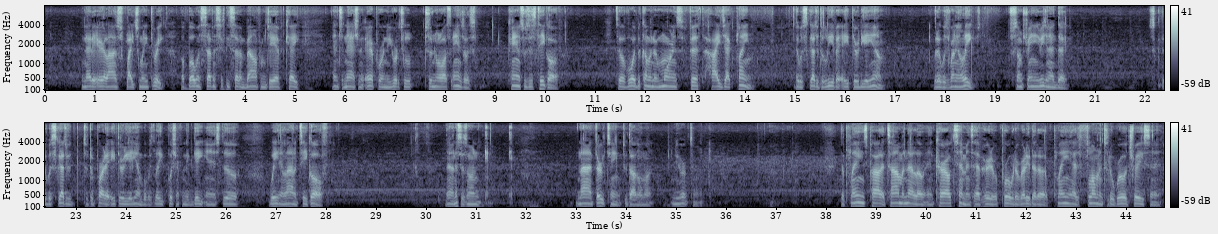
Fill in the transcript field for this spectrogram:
United Airlines Flight 23, a Boeing 767 bound from JFK International Airport in New York to, to Los Angeles, cancels its takeoff to avoid becoming the morning's fifth hijacked plane. It was scheduled to leave at 8:30 a.m., but it was running late for some strange reason that day. It was scheduled to depart at 8:30 a.m., but was late pushing from the gate and still waiting in line to take off. Now, this is on 9 13 2001, New York time. The plane's pilot Tom Manello and Carl Timmons have heard a report over the radio that a plane has flown into the World Trade Center.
